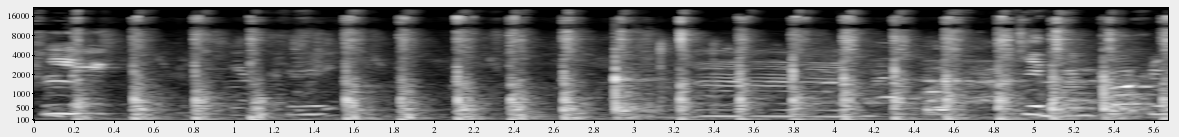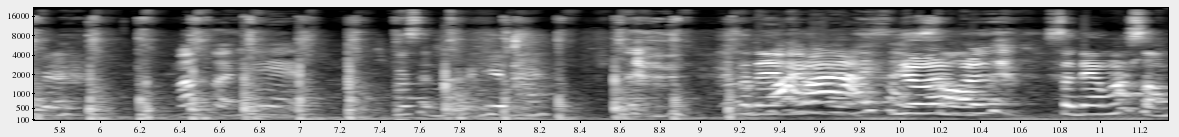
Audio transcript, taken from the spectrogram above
พลิกพริกอืมกลิ่นมันก็คือแบบมะเขือเทศก็ใส่มะเขือเทศนะแสดงว่าไม่ไม่ใส่เดี๋ยวซอสแสดงว่าสอง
